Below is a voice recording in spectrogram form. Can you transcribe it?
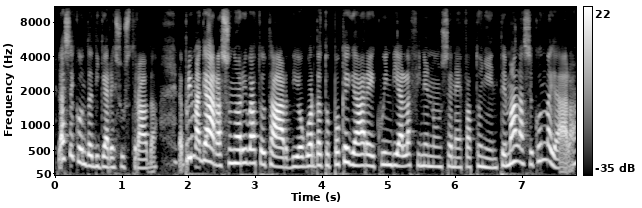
la seconda di gare su strada. La prima gara sono arrivato tardi, ho guardato poche gare e quindi alla fine non se ne è fatto niente, ma la seconda gara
